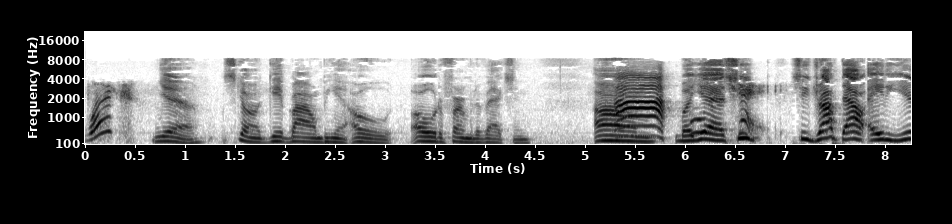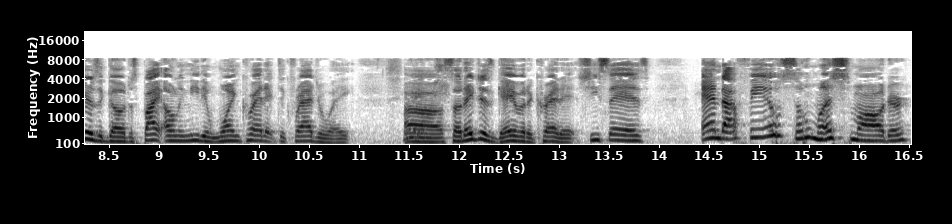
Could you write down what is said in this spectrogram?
what? Yeah. She's gonna get by on being old. old affirmative action. Um, Ah, but yeah, she, she dropped out 80 years ago despite only needing one credit to graduate. Uh, so they just gave her the credit. She says, and I feel so much smarter.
